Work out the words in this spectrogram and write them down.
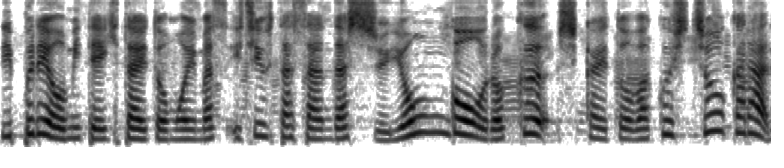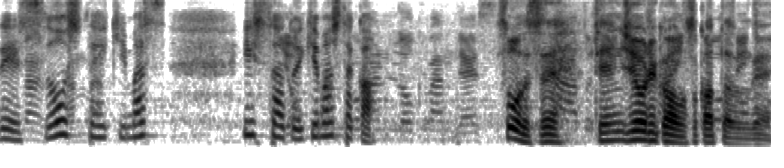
リプレイを見ていきたいと思います。1、2、3ダッシュ4、5、6しっかりと枠主張からレースをしていきます。いいスタートいけましたか？そうですね。展示よりかは遅かったので、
